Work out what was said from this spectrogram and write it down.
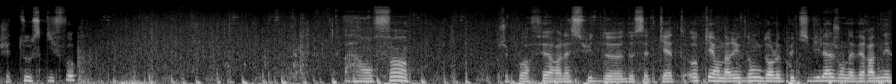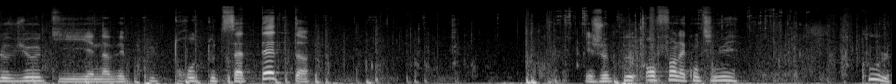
J'ai tout ce qu'il faut. Ah enfin Je vais pouvoir faire la suite de, de cette quête. Ok, on arrive donc dans le petit village où on avait ramené le vieux qui n'avait plus trop toute sa tête. Et je peux enfin la continuer. Cool.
